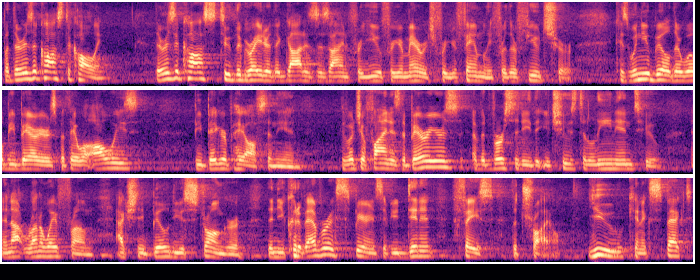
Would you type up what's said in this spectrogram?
But there is a cost to calling. There is a cost to the greater that God has designed for you, for your marriage, for your family, for their future. Because when you build, there will be barriers, but there will always be bigger payoffs in the end. What you'll find is the barriers of adversity that you choose to lean into and not run away from actually build you stronger than you could have ever experienced if you didn't face the trial. You can expect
